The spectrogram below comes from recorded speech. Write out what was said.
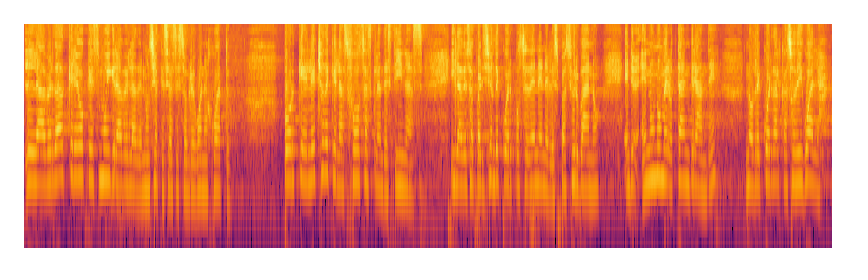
la verdad creo que es muy grave la denuncia que se hace sobre Guanajuato, porque el hecho de que las fosas clandestinas y la desaparición de cuerpos se den en el espacio urbano en un número tan grande nos recuerda al caso de Iguala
